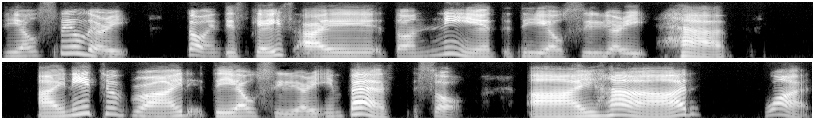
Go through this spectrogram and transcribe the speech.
the auxiliary. So in this case, I don't need the auxiliary have. I need to write the auxiliary in past. So, I had what?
